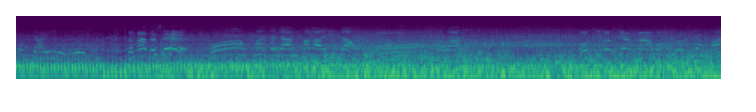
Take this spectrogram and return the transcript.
ขอบใจลูกเอ้ย จะมาเตเซ่ บ่มากระยานเท่าไหรเจ้า อ๋อ ประมาณ โอ้ขี่รถเลี้ยงมากบ่ รถเรียกมา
